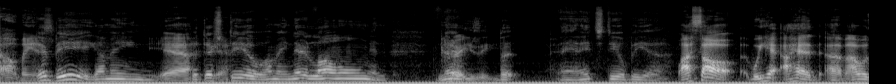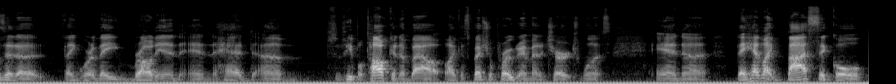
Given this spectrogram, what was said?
Oh man, They're big. I mean, Yeah, but they're yeah. still. I mean, they're long and they're- Crazy. But man, it'd still be a. I saw we had I had um, I was at a thing where they brought in and had um, some people talking about like a special program at a church once, and uh, they had like bicycle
